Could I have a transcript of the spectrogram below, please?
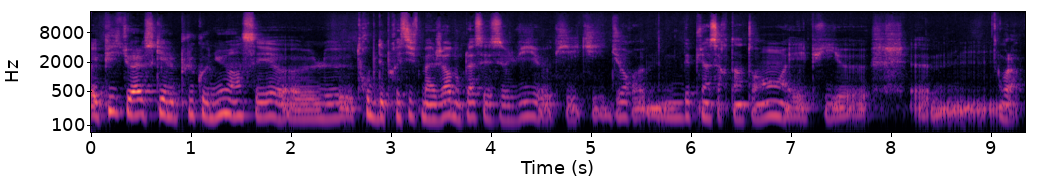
et puis tu as ce qui est le plus connu, hein, c'est euh, le trouble dépressif majeur. Donc là, c'est celui euh, qui, qui, dure depuis un certain temps. Et puis voilà.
